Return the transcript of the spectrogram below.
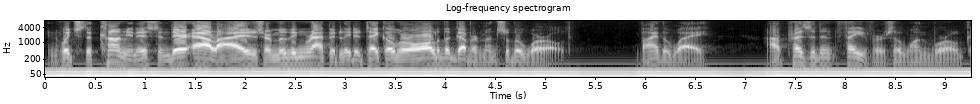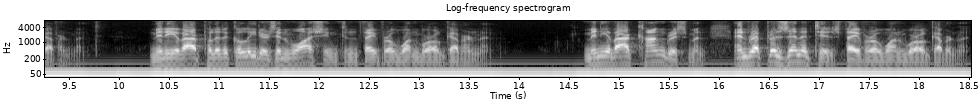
in which the communists and their allies are moving rapidly to take over all of the governments of the world. By the way, our president favors a one world government. Many of our political leaders in Washington favor a one world government. Many of our congressmen and representatives favor a one world government.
